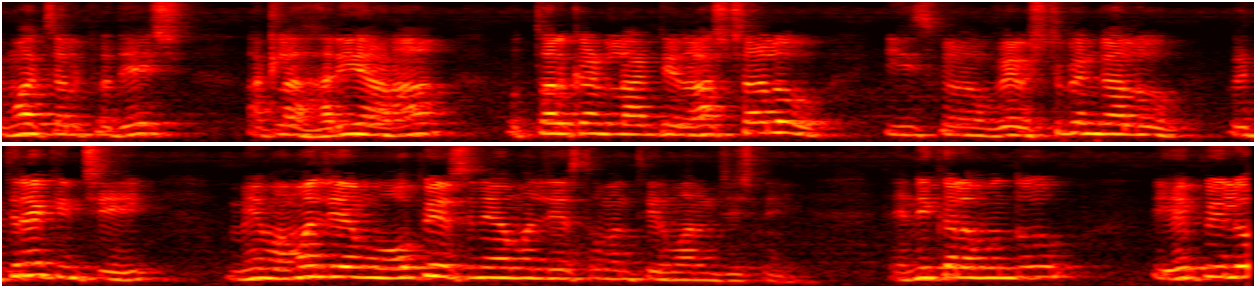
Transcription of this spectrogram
హిమాచల్ ప్రదేశ్ అట్లా హర్యానా ఉత్తరాఖండ్ లాంటి రాష్ట్రాలు ఈ వెస్ట్ బెంగాల్ వ్యతిరేకించి మేము అమలు చేయము ఓపీఎస్ని అమలు చేస్తామని తీర్మానం చేసినాయి. ఎన్నికల ముందు ఏపీలో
